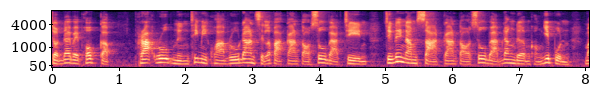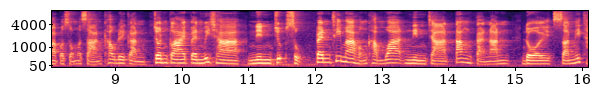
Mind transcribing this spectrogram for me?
จนได้ไปพบกับ พระรูปหนึ่งที่มีความรู้ด้านศิลปะการต่อสู้แบบจีน จึงได้นำศาสตร์การต่อสู้แบบดั้งเดิมของญี่ปุ่น มาผสมผสานเข้าด้วยกัน จนกลายเป็นวิชานินจุสุเป็นที่มาของคำว่านินจาตั้งแต่นั้น โดยสันนิษฐ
